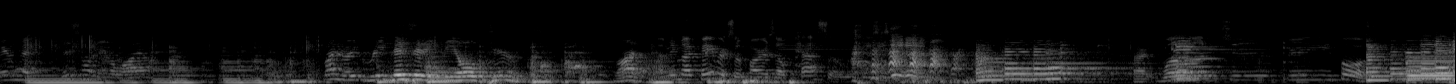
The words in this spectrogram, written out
We haven't done this one in a while. It's fun re- revisiting the old tunes. A lot of fun. I mean, my favorite so far is El Paso, which is. All right, one, two, three, four.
